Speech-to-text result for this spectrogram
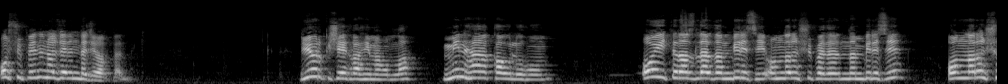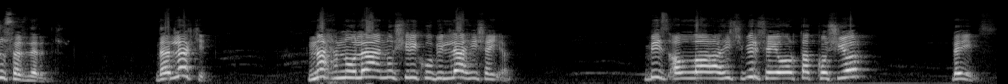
o şüphenin özelinde cevap vermek. Diyor ki Şeyh Rahimahullah minha kavluhum o itirazlardan birisi, onların şüphelerinden birisi onların şu sözleridir. Derler ki Nahnu la nuşriku billahi şey'en. Biz Allah'a hiçbir şeye ortak koşuyor değiliz.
